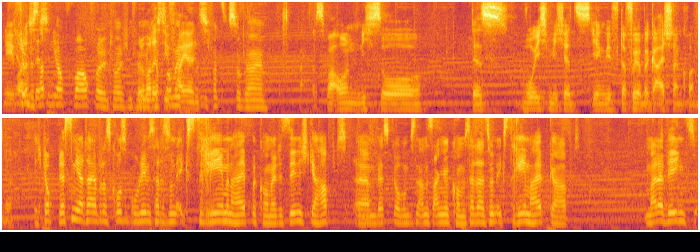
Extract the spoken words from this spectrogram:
Nee, war Stimmt, das das hat Destiny? mich auch, war auch voll enttäuschend für Oder war mich. das Ich hab's auch mit- Defiance? Ich fand's so geil. das war auch nicht so das, wo ich mich jetzt irgendwie dafür begeistern konnte. Ich glaube, Destiny hatte einfach das große Problem, es hatte so einen extremen Hype bekommen. Hätte es den nicht gehabt, ähm, wäre es, glaube ich, ein bisschen anders angekommen. Es hatte halt so einen extremen Hype gehabt. Meinetwegen, zu,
